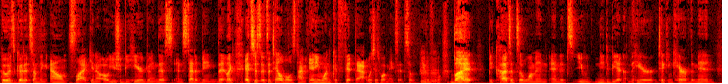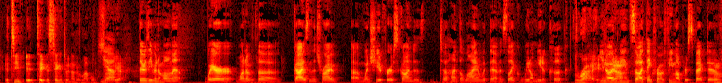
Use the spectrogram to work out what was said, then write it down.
who is good at something else, like you know, oh, you should be here doing this instead of being that. Like it's just it's a tale of all this time. Anyone could fit that, which is what makes it so beautiful. Mm-hmm. But because it's a woman and it's you need to be at here taking care of the men, it's it take it's taken to another level. So, Yeah. yeah, There's even a moment where one of the guys in the tribe, uh, when she had first gone to to hunt the lion with them, is like, "We don't need a cook." right. You know what yeah. Mm-hmm. I mean? So I think from a female perspective,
